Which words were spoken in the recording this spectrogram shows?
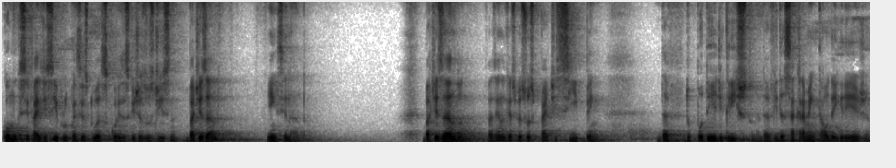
Como que se faz discípulo? Com essas duas coisas que Jesus diz, né? batizando e ensinando. Batizando, fazendo que as pessoas participem da, do poder de Cristo, né? da vida sacramental da igreja.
